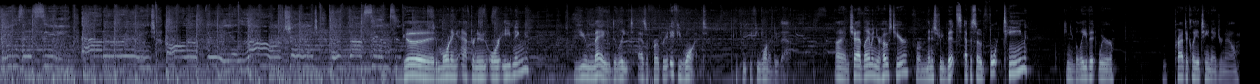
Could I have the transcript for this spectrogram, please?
Things that seem out of range, all obey a law of change. Put thoughts into Good morning, afternoon, or evening. You may delete as appropriate if you want. If you, if you want to do that. I am Chad Lamon, your host here for Ministry Bits, episode 14. Can you believe it? We're practically a teenager now.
